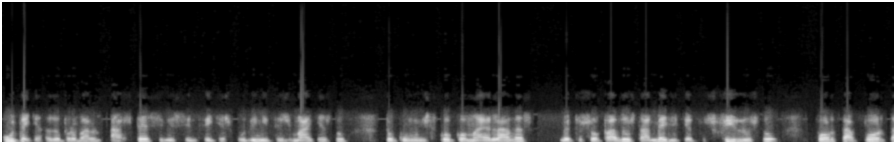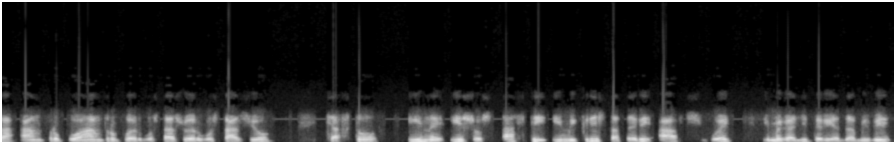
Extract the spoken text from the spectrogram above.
ούτε και θα το προβάλλουν. Αυτές είναι οι συνθήκες που δίνει τις μάχες του το Κομμουνιστικό Κόμμα Ελλάδας με τους οπαδούς, τα μέλη και τους φίλους του, πόρτα-πόρτα, άνθρωπο-άνθρωπο, εργοστάσιο-εργοστάσιο και αυτό είναι ίσως αυτή η μικρή σταθερή αύξηση που έχει η μεγαλύτερη ανταμοιβή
